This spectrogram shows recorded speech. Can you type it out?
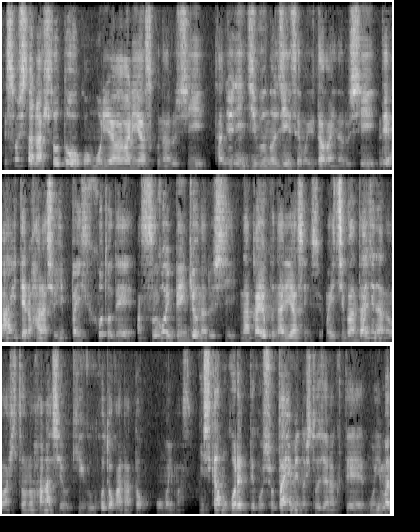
でそしたら人とこう盛り上がりやすくなるし単純に自分の人生も豊かになるしで相手の話をいっぱい聞くことですごい勉強になるし仲良くなりやすいんですよ、まあ、一番大事なのは人の話を聞くことかなと思います。しかもこれってこう初対面の人じゃなくてもう今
